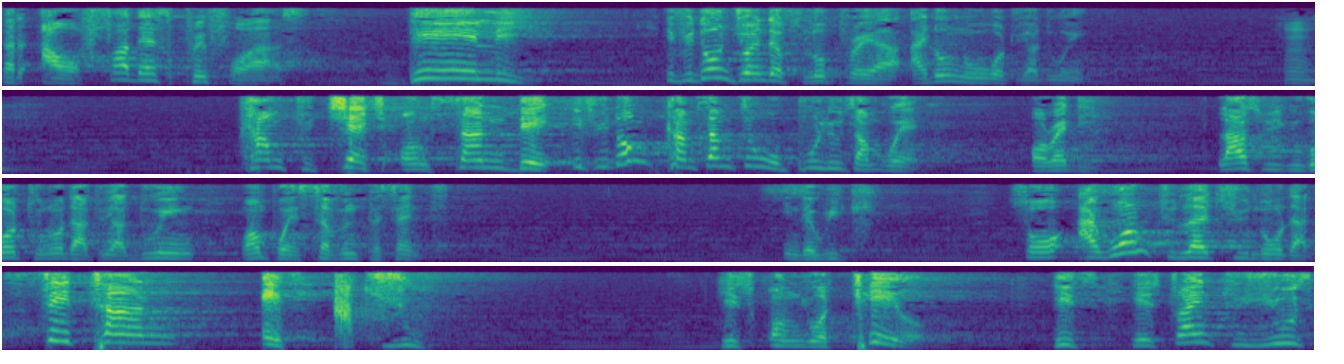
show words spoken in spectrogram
that our fathers pray for us daily. If you don't join the flow prayer, I don't know what you are doing. Hmm. Come to church on Sunday. If you don't come, something will pull you somewhere already. Last week we got to know that we are doing 1.7% in the week. So I want to let you know that Satan is at you. He's on your tail. He's, he's trying to use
